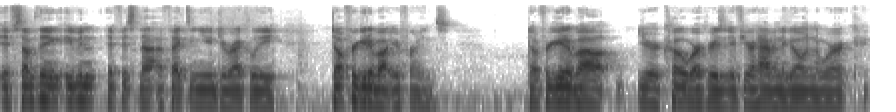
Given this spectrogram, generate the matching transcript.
if something, even if it's not affecting you directly, don't forget about your friends. Don't forget about your coworkers if you're having to go into work.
